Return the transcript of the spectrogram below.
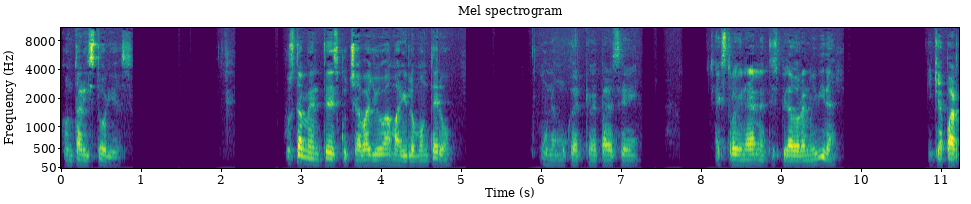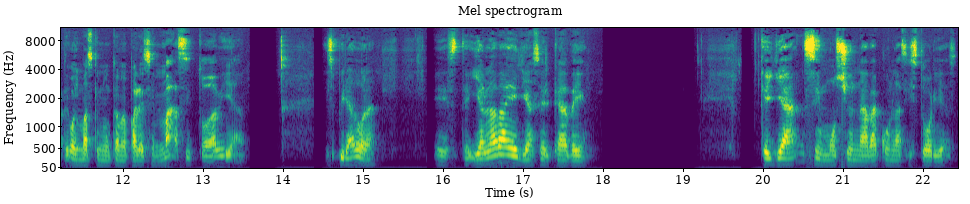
contar historias. Justamente escuchaba yo a Marilo Montero, una mujer que me parece extraordinariamente inspiradora en mi vida y que aparte hoy más que nunca me parece más y todavía inspiradora. Este, y hablaba ella acerca de que ella se emocionaba con las historias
